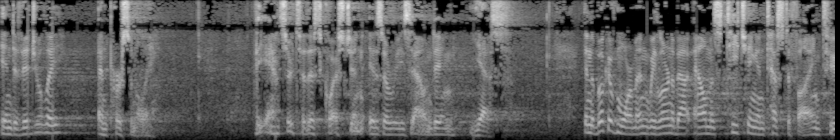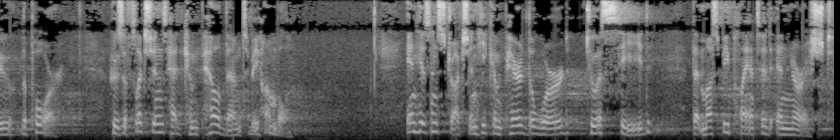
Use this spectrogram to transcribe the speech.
individually and personally? The answer to this question is a resounding yes. In the Book of Mormon, we learn about Alma's teaching and testifying to the poor whose afflictions had compelled them to be humble. In his instruction, he compared the word to a seed that must be planted and nourished.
